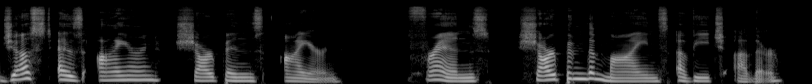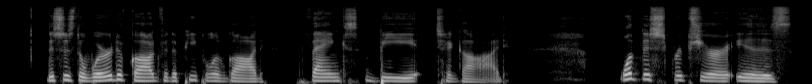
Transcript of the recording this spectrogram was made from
Just as iron sharpens iron, friends sharpen the minds of each other. This is the word of God for the people of God. Thanks be to God. What this scripture is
